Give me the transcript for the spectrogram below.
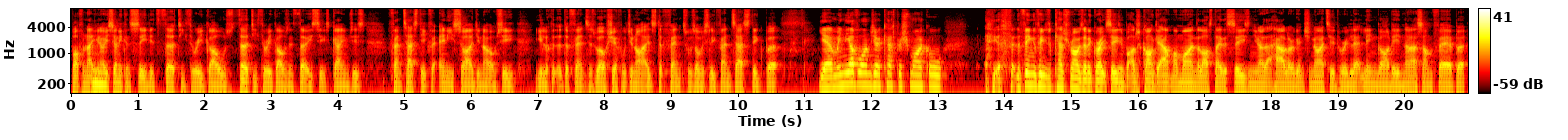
But from that, you know, mm. he's only conceded 33 goals. 33 goals in 36 games is fantastic for any side. You know, obviously you look at the defence as well. Sheffield United's defence was obviously fantastic, but yeah, I mean the other ones, you know, Kasper Schmeichel the thing, the thing with Casemiro has had a great season, but I just can't get out of my mind the last day of the season. You know that howler against United where he let Lingard in. Now that's unfair, but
